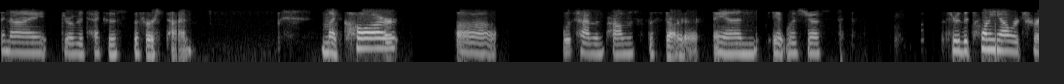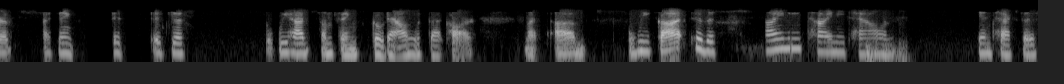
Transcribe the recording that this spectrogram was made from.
and i drove to texas the first time my car uh was having problems with the starter. And it was just through the 20 hour trip i think it it just we had something go down with that car. My um we got to this tiny, tiny town in Texas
